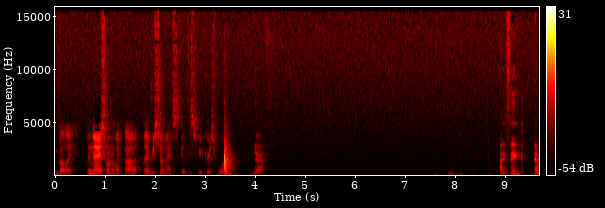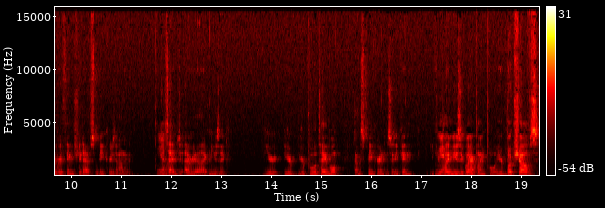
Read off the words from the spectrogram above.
But like the nice one, I'm like, ah, that'd be so nice to get the speakers for. Yeah. I think everything should have speakers on it Yeah. because I really like music. your your your pool table have a speaker in it so you can you can Yeah. play music while you're playing pool. Your bookshelves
